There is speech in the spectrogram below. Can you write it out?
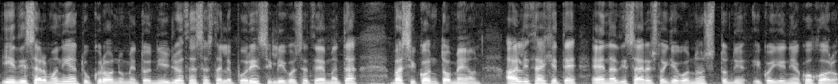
η δυσαρμονία του χρόνου με τον ήλιο θα σας ταλαιπωρήσει λίγο σε θέματα βασικών τομέων. Άλλοι θα έχετε ένα δυσάρεστο γεγονός στον οικογενειακό χώρο.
